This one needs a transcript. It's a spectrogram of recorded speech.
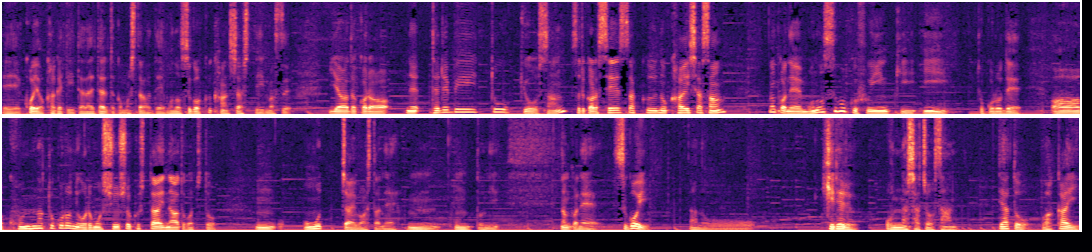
えー、声をかけていただいたりとかもしたのでものすごく感謝しています。いやだからねテレビ東京さんそれから制作の会社さんなんかねものすごく雰囲気いいところでああこんなところに俺も就職したいなとかちょっと、うん、思っちゃいましたね、うん、本当に。なんかねすごい、あのー、切れる女社長さん。であと若い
